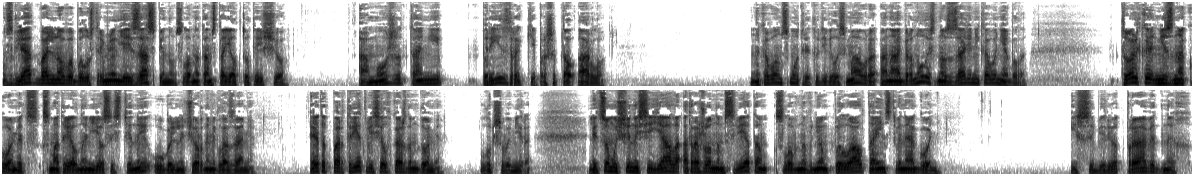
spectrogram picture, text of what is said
Взгляд больного был устремлен ей за спину, словно там стоял кто-то еще. — А может, они призраки? — прошептал Арло. — На кого он смотрит? — удивилась Маура. Она обернулась, но сзади никого не было. Только незнакомец смотрел на нее со стены угольно-черными глазами. Этот портрет висел в каждом доме лучшего мира. Лицо мужчины сияло отраженным светом, словно в нем пылал таинственный огонь. «И соберет праведных»,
